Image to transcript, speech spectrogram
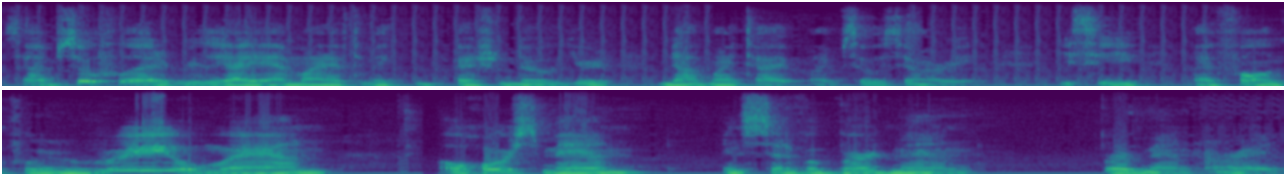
So I'm so flattered, really I am. I have to make a confession though, you're not my type. I'm so sorry. You see, I've fallen for a real man. A horseman instead of a birdman. Birdman, alright.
